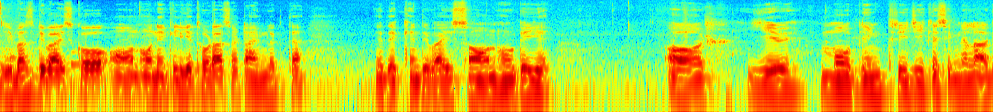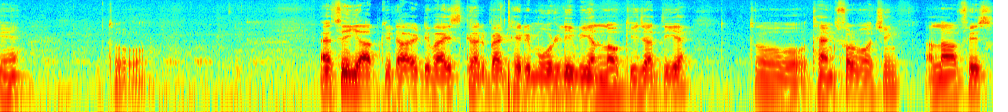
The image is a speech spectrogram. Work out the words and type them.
جی بس ڈیوائس کو آن ہونے کے لیے تھوڑا سا ٹائم لگتا ہے۔ یہ دیکھیں ڈیوائس آن ہو گئی ہے۔ اور یہ موبلنگ تھری جی کے سگنل آ گئے ہیں۔ تو ایسے ہی آپ کی ڈیوائس گھر بیٹھے ریموٹلی بھی ان لاک کی جاتی ہے۔ تو تھینکس فار واچنگ اللہ حافظ۔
